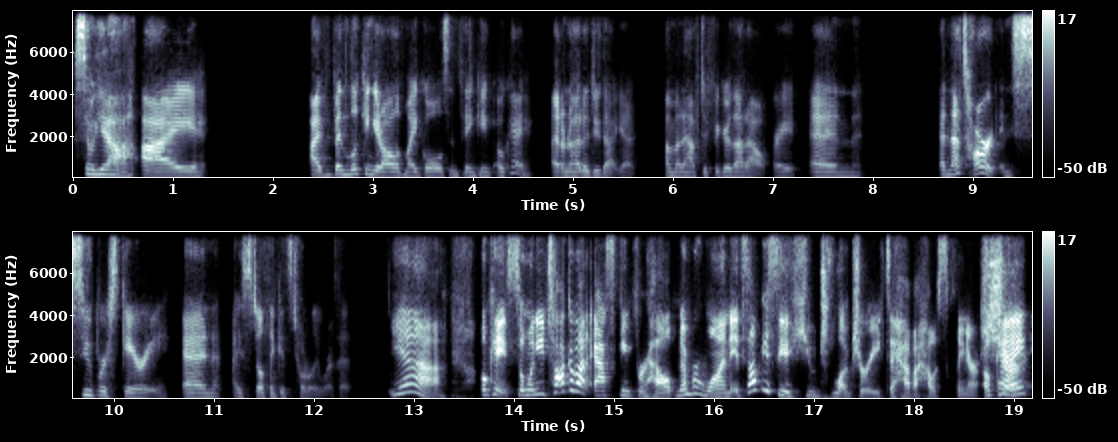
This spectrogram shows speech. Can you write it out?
so yeah, I, I've been looking at all of my goals and thinking, okay, I don't know how to do that yet. I'm going to have to figure that out. Right. And, and that's hard and super scary. And I still think it's totally worth it. Yeah. Okay. So when you talk about asking for help, number one, it's obviously a huge luxury to have a house cleaner. Okay. Sure.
